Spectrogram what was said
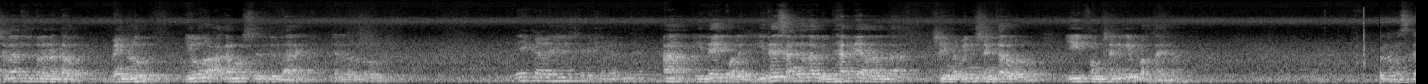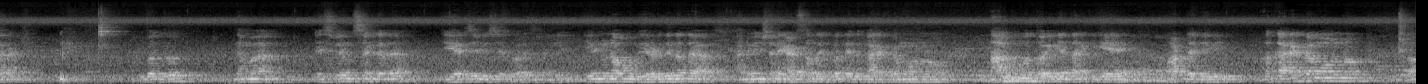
ಚಲನಚಿತ್ರ ನಟರು ಬೆಂಗಳೂರು. ಇವರು ಆಗಮಿಸುತ್ತಿದ್ದಾರೆ ಎಲ್ಲರಿಗೂ ಹಾ ಇದೇ ಕಾಲೇಜ್. ಇದೇ ಸಂಘದ ವಿದ್ಯಾರ್ಥಿ ಆದಂತ ಶ್ರೀ ನವೀನ್ ಶಂಕರ್ ಅವರು ಈ ಫಂಕ್ಷನ್ಗೆ ಬರ್ತಾ ಇದ್ದಾರೆ. ನಮಸ್ಕಾರ. ಇವತ್ತು ನಮ್ಮ ಎಸ್ ವಿ ಎಂ ಸಂಘದ A R J B C ಕಾಲೇಜಿನಲ್ಲಿ. ಏನು ನಾವು ಎರಡು ದಿನದ ಅನ್ವೇಷಣೆ ಎರಡು ಸಾವಿರದ ಇಪ್ಪತ್ತೈದು ಕಾರ್ಯಕ್ರಮವನ್ನು ನಾಲ್ಕು ಮತ್ತು ಐದನೇ ತಾರೀಕಿಗೆ ಮಾಡ್ತಾ ಇದ್ದೀವಿ. ಆ ಕಾರ್ಯಕ್ರಮವನ್ನು ಆ,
